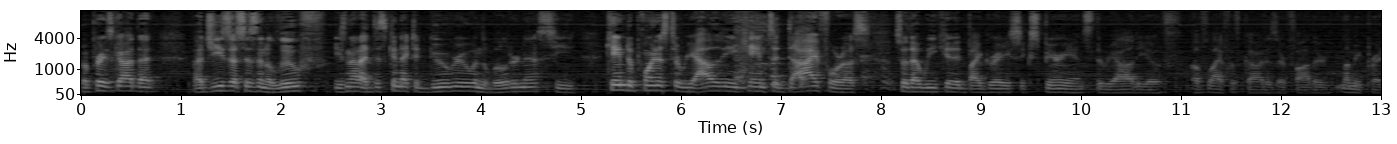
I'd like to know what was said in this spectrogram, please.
But praise God that uh, Jesus isn't aloof. He's not a disconnected guru in the wilderness. He came to point us to reality. He came to die for us so that we could, by grace, experience the reality of, of life with God as our Father. Let me pray.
